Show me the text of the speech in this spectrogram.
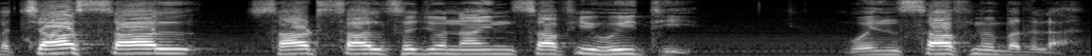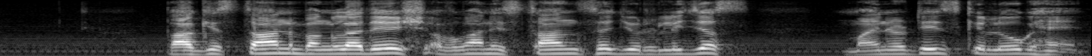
पचास साल, साठ साल से जो नाइंसाफ़ी हुई थी, वो इंसाफ में बदला है। पाकिस्तान, बांग्लादेश, अफ़गानिस्तान से जो रिलीजस माइनॉरिटीज़ के लोग हैं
